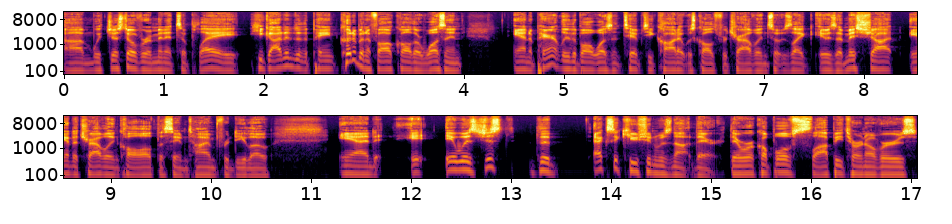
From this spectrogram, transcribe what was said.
um, with just over a minute to play, he got into the paint. Could have been a foul call, there wasn't, and apparently the ball wasn't tipped. He caught it, was called for traveling, so it was like it was a missed shot and a traveling call all at the same time for D'Lo, and it it was just the execution was not there. There were a couple of sloppy turnovers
